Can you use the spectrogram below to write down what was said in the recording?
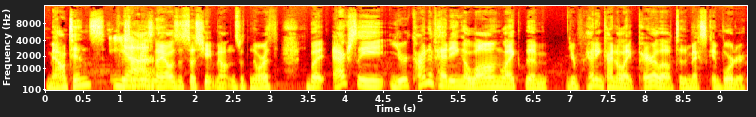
mountains for some Yeah. reason i always associate mountains with north but actually you're kind of heading along like the you're heading kind of like parallel to the mexican border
